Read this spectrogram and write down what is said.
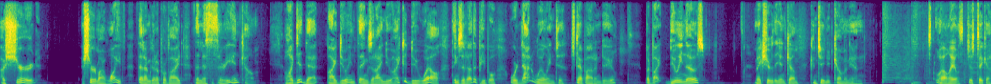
assured, assure my wife that I'm going to provide the necessary income. Well, I did that by doing things that I knew I could do well, things that other people were not willing to step out and do. But by doing those, make sure the income continued coming in. Well, hey, let's just take a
